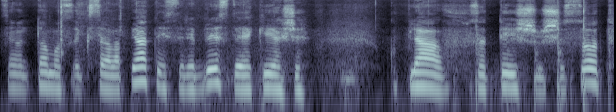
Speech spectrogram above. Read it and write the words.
Це Томас XL 5 серебристий, який я ще купляв за 1600.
